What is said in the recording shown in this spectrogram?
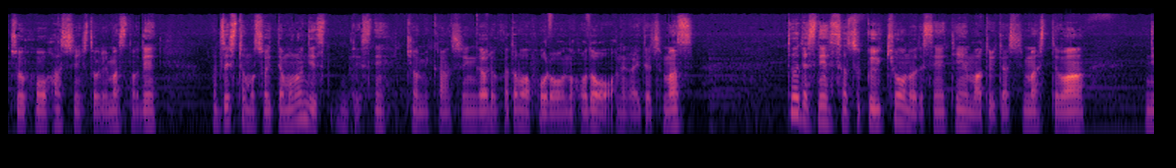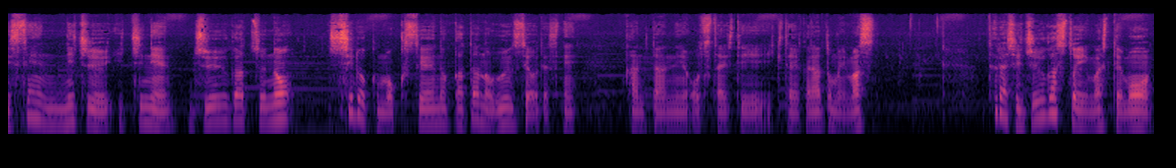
情報発信しておりますので、ぜひともそういったものにですね、興味関心がある方はフォローのほどお願いいたします。ではですね、早速今日のですね、テーマといたしましては、2021年10月の白く木星の方の運勢をですね、簡単にお伝えしていきたいかなと思います。ただし10月と言いましても、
